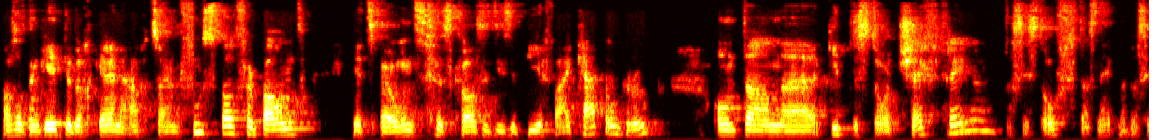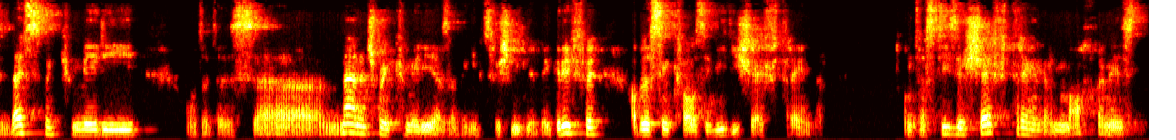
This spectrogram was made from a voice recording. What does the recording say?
Also dann geht ihr doch gerne auch zu einem Fußballverband. Jetzt bei uns ist quasi diese BFI Capital Group. Und dann äh, gibt es dort Cheftrainer. Das ist oft, das nennt man das Investment Committee oder das äh, Management Committee. Also da gibt es verschiedene Begriffe. Aber das sind quasi wie die Cheftrainer. Und was diese Cheftrainer machen ist,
